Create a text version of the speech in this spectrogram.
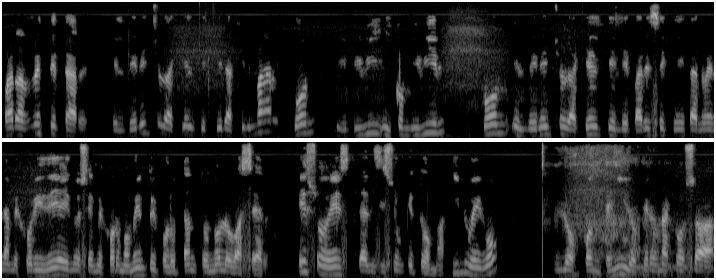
para respetar el derecho de aquel que quiera firmar con y vivir y convivir con el derecho de aquel que le parece que esta no es la mejor idea y no es el mejor momento y por lo tanto no lo va a hacer. Eso es la decisión que toma. Y luego los contenidos, que era una cosa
